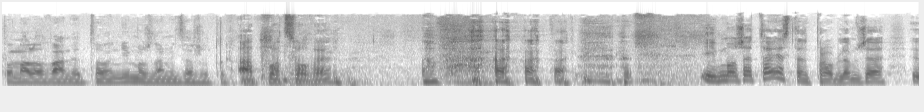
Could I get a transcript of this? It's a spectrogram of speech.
pomalowane, to nie można mieć zarzutów. A płacowe? I może to jest ten problem, że y,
